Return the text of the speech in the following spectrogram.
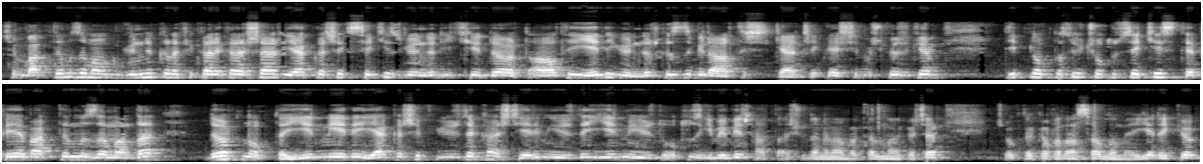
Şimdi baktığımız zaman günlük grafik arkadaşlar yaklaşık 8 gündür 2, 4, 6, 7 gündür hızlı bir artış gerçekleştirmiş gözüküyor. Dip noktası 3.38 tepeye baktığımız zaman da 4.27 yaklaşık yüzde kaç diyelim yüzde 20 yüzde 30 gibi bir hatta şuradan hemen bakalım arkadaşlar çok da kafadan sallamaya gerek yok.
